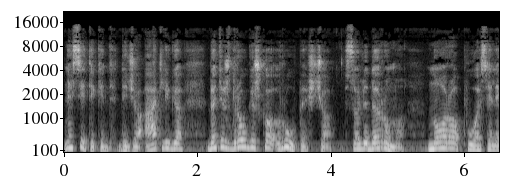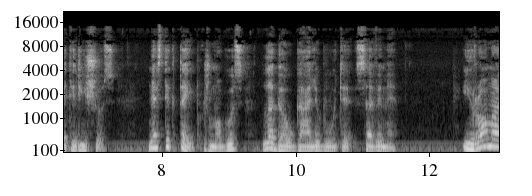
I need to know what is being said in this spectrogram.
nesitikint didžio atlygio, bet iš draugiško rūpeščio, solidarumo, noro puoselėti ryšius, nes tik taip žmogus labiau gali būti savimi. Į Romą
